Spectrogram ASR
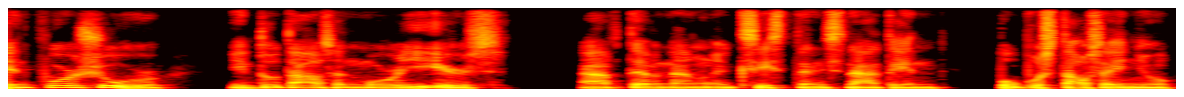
And for sure, in 2,000 more years after ng existence natin, pupusta ko sa inyo,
